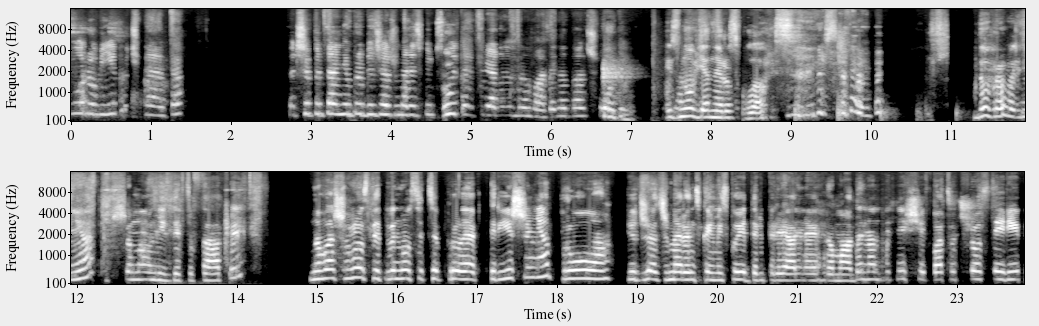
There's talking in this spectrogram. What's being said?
Форум їх починаємо, так? Перше питання про бюджет Жмеринської міської територіальної громади на 26 І знов я не розклалась. Доброго дня, шановні депутати. На ваш розгляд виноситься проект рішення про бюджет Жмеринської міської територіальної громади на 2026 рік.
